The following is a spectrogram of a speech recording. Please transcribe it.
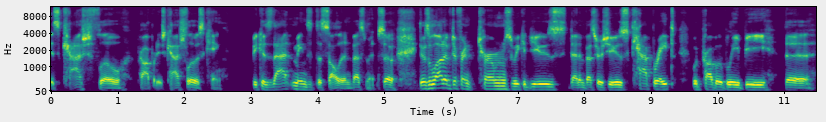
is cash flow properties. Cash flow is king because that means it's a solid investment. So there's a lot of different terms we could use that investors use. Cap rate would probably be the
